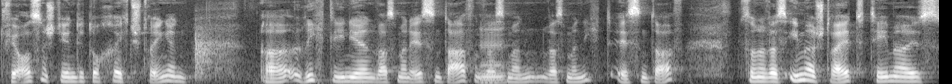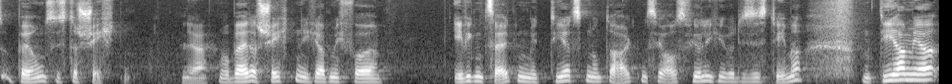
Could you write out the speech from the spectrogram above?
für Außenstehende doch recht strengen Richtlinien, was man essen darf und mhm. was, man, was man nicht essen darf, sondern was immer Streitthema ist bei uns, ist das Schächten. Ja. Wobei das Schächten, ich habe mich vor ewigen Zeiten mit Tierärzten unterhalten, sehr ausführlich über dieses Thema. Und die haben ja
